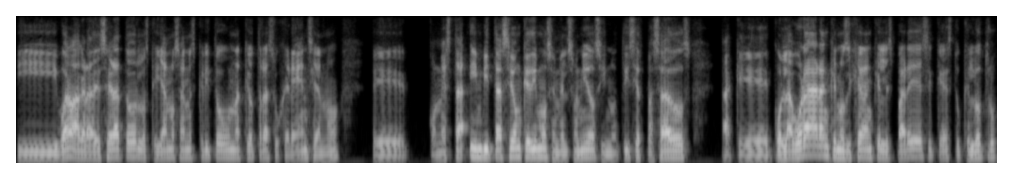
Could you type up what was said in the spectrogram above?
Y bueno, agradecer a todos los que ya nos han escrito una que otra sugerencia, ¿no? Eh, con esta invitación que dimos en el Sonidos y Noticias pasados a que colaboraran, que nos dijeran qué les parece, qué esto, qué el otro,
